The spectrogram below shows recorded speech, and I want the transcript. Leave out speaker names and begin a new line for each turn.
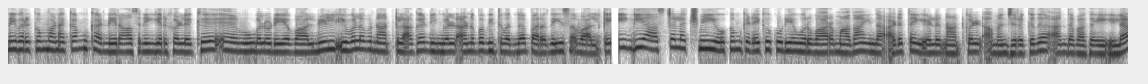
அனைவருக்கும் வணக்கம். கன்னிராசினியர்களுக்கு உங்களுடைய வாழ்வில் இவ்வளவு நாட்களாக நீங்கள் அனுபவித்து வந்த பரதேச வாழ்க்கை. இங்கே அஷ்டலட்சுமி யோகம் கிடைக்கக்கூடிய ஒரு வாரமாக தான் இந்த அடுத்த ஏழு நாட்கள் அமைஞ்சிருக்குது. அந்த வகையில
